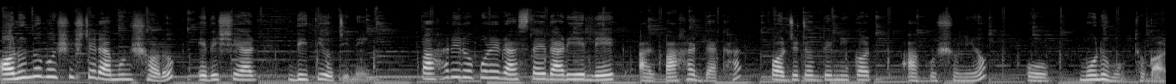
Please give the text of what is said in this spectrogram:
অনন্য বৈশিষ্ট্যের এমন সড়ক এদেশে আর দ্বিতীয়টি নেই। পাহাড়ের ওপরে রাস্তায় দাঁড়িয়ে লেক আর পাহাড় দেখা পর্যটকদের নিকট আকর্ষণীয় ও মনোমুগ্ধকর।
